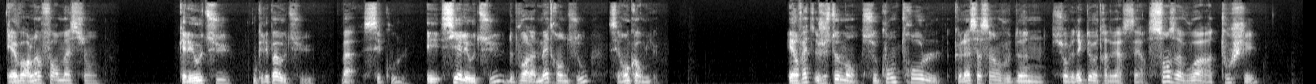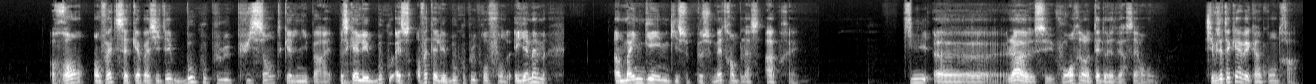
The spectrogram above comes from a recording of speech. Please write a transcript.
et avoir l'information qu'elle est au-dessus ou qu'elle n'est pas au-dessus, bah c'est cool. Et si elle est au-dessus, de pouvoir la mettre en dessous, c'est encore mieux. Et en fait, justement, ce contrôle que l'assassin vous donne sur le deck de votre adversaire sans avoir à toucher rend en fait cette capacité beaucoup plus puissante qu'elle n'y paraît. Parce qu'elle est beaucoup, elle- en fait, elle est beaucoup plus profonde. Et il y a même un mind game qui se, peut se mettre en place après, qui, euh, là, c'est vous rentrez dans la tête de l'adversaire en gros. Si vous attaquez avec un contrat,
